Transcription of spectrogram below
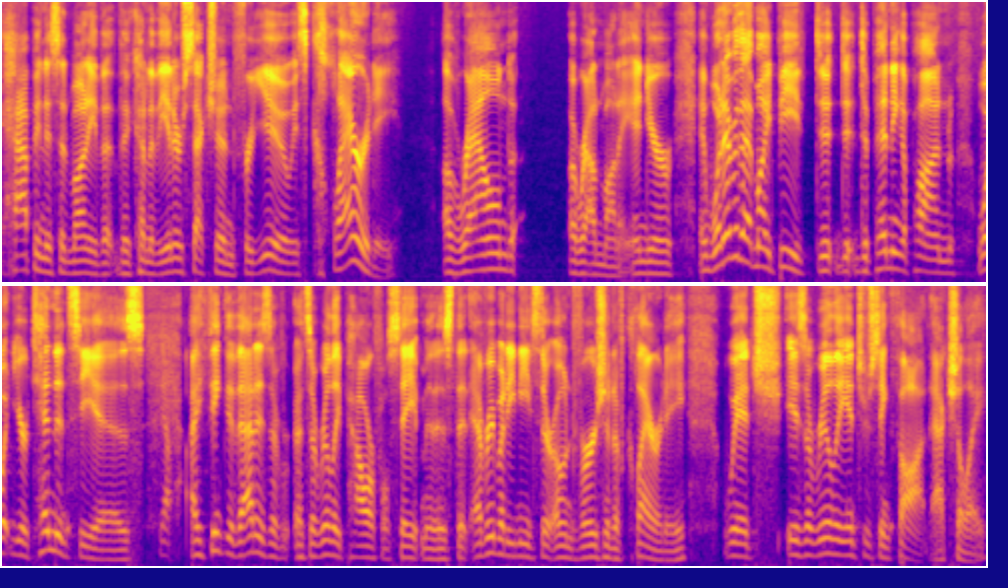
happiness and money. That the kind of the intersection for you is clarity around around money. And your and whatever that might be d- d- depending upon what your tendency is i think that that is a it's a really powerful statement is that everybody needs their own version of clarity which is a really interesting thought actually.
